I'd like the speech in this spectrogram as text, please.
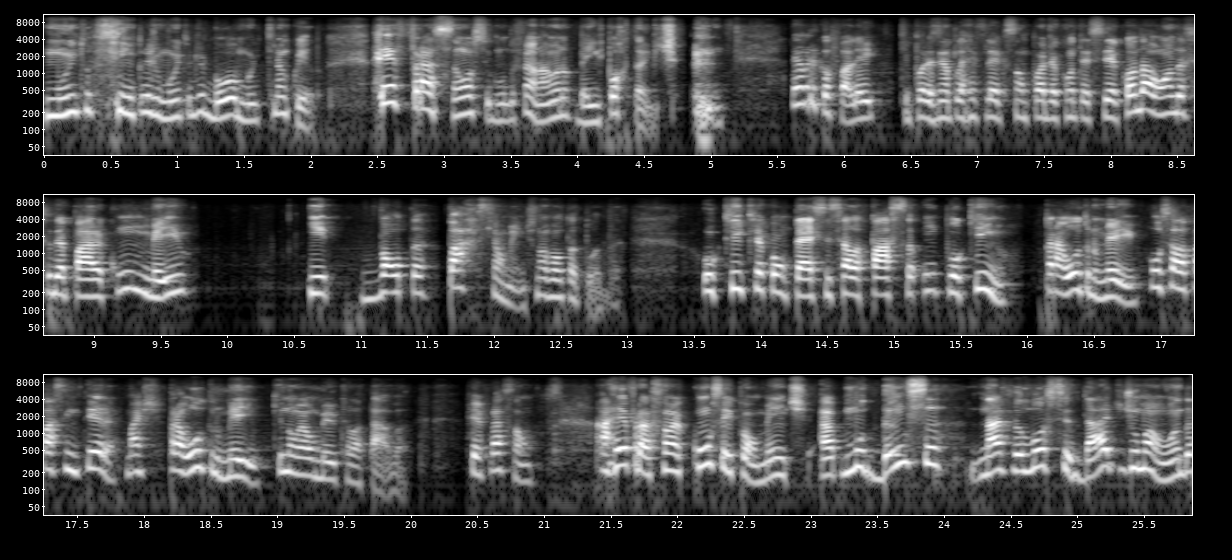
Muito simples, muito de boa, muito tranquilo. Refração é o segundo fenômeno, bem importante. Lembra que eu falei que, por exemplo, a reflexão pode acontecer quando a onda se depara com um meio e volta parcialmente, não volta toda. O que, que acontece se ela passa um pouquinho para outro meio, ou se ela passa inteira, mas para outro meio, que não é o meio que ela estava? refração. A refração é conceitualmente a mudança na velocidade de uma onda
